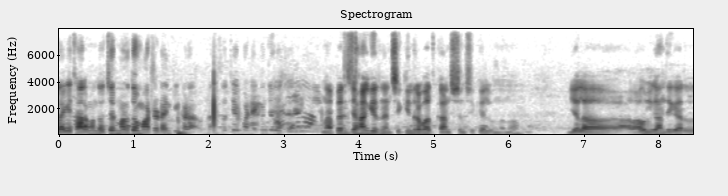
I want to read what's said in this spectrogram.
అలాగే చాలామంది వచ్చారు. మనతో మాట్లాడడానికి ఇక్కడ చెప్పండి ఎక్కడి వచ్చారు? నా పేరు జహాంగీర్ నేను సికింద్రాబాద్ కాన్స్టిట్యున్సీకి వెళ్ళి ఉన్నాను. ఇలా రాహుల్ గాంధీ గారు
